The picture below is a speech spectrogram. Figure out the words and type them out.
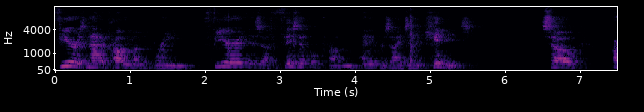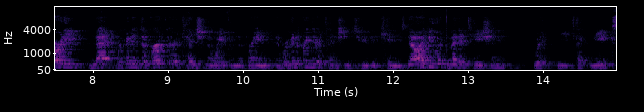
Fear is not a problem of the brain. Fear is a physical problem, and it resides in the kidneys. So, already in that, we're going to divert their attention away from the brain, and we're going to bring their attention to the kidneys. Now, I do meditation with the techniques.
